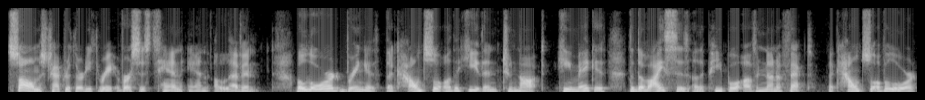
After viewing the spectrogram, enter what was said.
Psalms chapter 33, verses 10 and 11. The Lord bringeth the counsel of the heathen to naught. He maketh the devices of the people of none effect. The counsel of the Lord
